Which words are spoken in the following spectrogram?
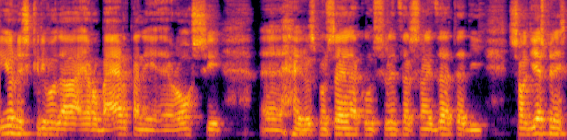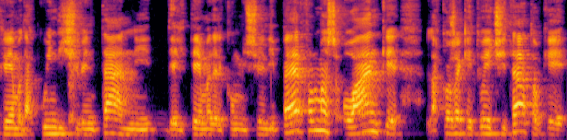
Io ne scrivo da Roberta ne, Rossi, eh, responsabile della consulenza personalizzata di Soldi Espe, ne scriviamo da 15-20 anni del tema delle commissioni di performance o anche la cosa che tu hai citato che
